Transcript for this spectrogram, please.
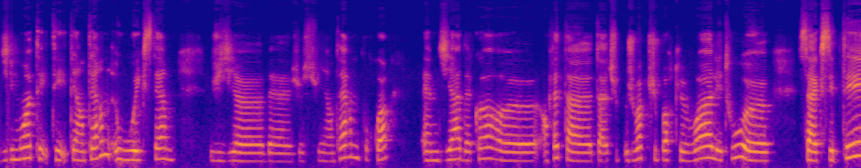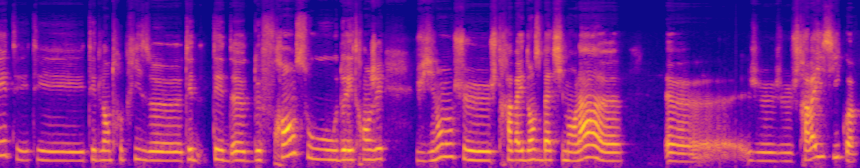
dis-moi, t'es es, interne ou externe? Je lui dis ben, Je suis interne, pourquoi? Elle me dit ah d'accord en fait je vois que tu portes le voile et tout c'est accepté t'es es, de l'entreprise t'es es de, de, France ou de l'étranger? Je lui dis non non je, je travaille dans ce bâtiment là je, je, je, travaille ici quoi.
